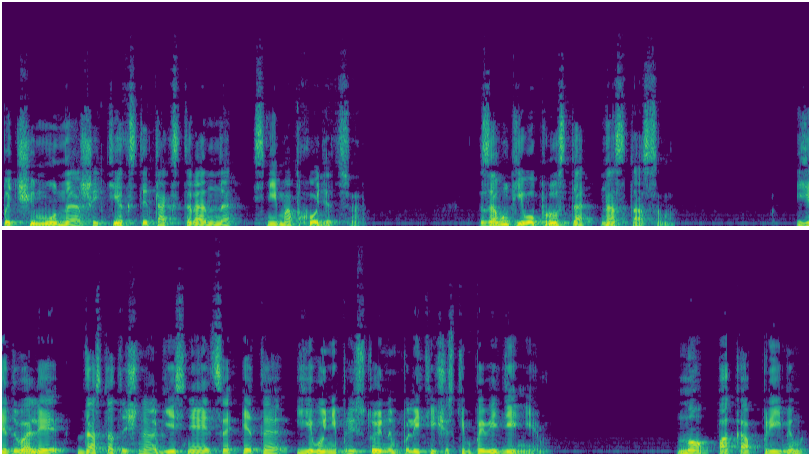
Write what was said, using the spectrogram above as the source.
почему наши тексты так странно с ним обходятся? Зовут его просто Настасом. Едва ли достаточно объясняется это его непристойным политическим поведением. Но пока примем,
